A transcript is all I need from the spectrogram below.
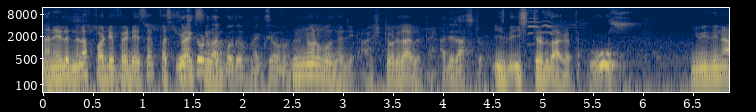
ನಾನು ಹೇಳಿದ್ನಲ್ಲ ಫಾರ್ಟಿ ಫೈವ್ ಡೇಸ್ ಫಸ್ಟ್ ಎಷ್ಟು ವ್ಯಾಕ್ಸಿನ್ ಆಗ್ಬೋದು ಮ್ಯಾಕ್ಸಿಮಮ್ ನೋಡ್ಬೋದು ಅಲ್ಲಿ. ಅಷ್ಟು ದೊಡ್ಡದಾಗುತ್ತೆ. ಅದೇ ಲಾಸ್ಟು ಇದು ಇಷ್ಟು ದೊಡ್ಡದಾಗುತ್ತೆ. ನೀವು ಇದನ್ನ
